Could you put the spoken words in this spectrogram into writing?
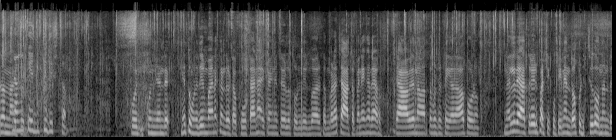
ഞങ്ങൾക്ക് എനിക്കിത് ഇഷ്ടം. കുഞ്ഞിന്റെ ഇനി തുണി തിരുമ്പാനൊക്കെ ഉണ്ട് കേട്ടോ. കൂട്ടാനായി കഴിഞ്ഞിട്ടേ ഉള്ളൂ തുണി തിരുമ്പാറിട്ട് ഇവിടെ ചാത്തപ്പനെയൊക്കെ രാവിലെ നേരത്തെ വിട്ടിട്ട് അതാ പോണു? ഇന്നലെ രാത്രി ഒരു പട്ടിക്കുട്ടീനെ എന്തോ പിടിച്ചു തോന്നുന്നുണ്ട്.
